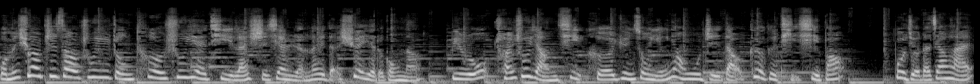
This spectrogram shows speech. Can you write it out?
我们需要制造出一种特殊液体来实现人类的血液的功能，比如传输氧气和运送营养物质到各个体细胞。不久的将来，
